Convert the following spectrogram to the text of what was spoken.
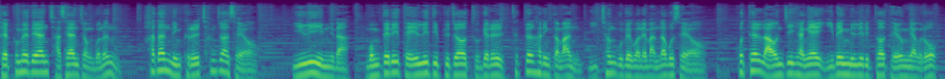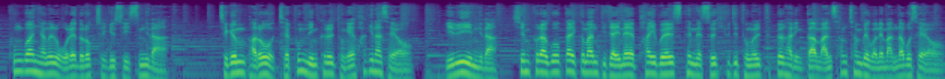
제품에 대한 자세한 정보는 하단 링크를 참조하세요. 2위입니다. 몽테리 데일리 디퓨저 2개를 특별 할인가만 2,900원에 만나보세요. 호텔 라운지 향의 200ml 대용량으로 풍부한 향을 오래도록 즐길 수 있습니다. 지금 바로 제품 링크를 통해 확인하세요. 1위입니다. 심플하고 깔끔한 디자인의 5L 스테인레스 휴지통을 특별 할인가 13,100원에 만나보세요.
